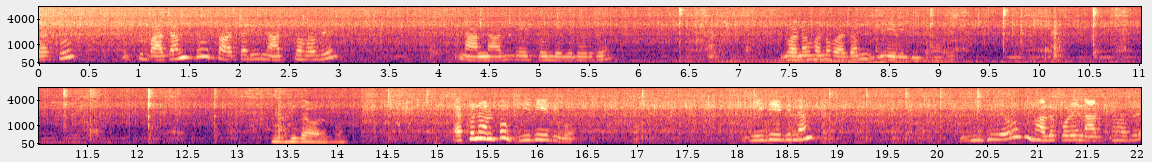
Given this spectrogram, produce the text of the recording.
দেখো একটু বাদাম তো তাড়াতাড়ি নাড়তে হবে। না নাড়লে একটু লেগে ধরবে। ঘন ঘন বাদাম নেড়ে দিতে হবে। অল্প। এখন অল্প ঘি দিয়ে দিব। ঘি দিয়ে দিলাম। ঘি দিয়েও ভালো করে নাড়তে হবে।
